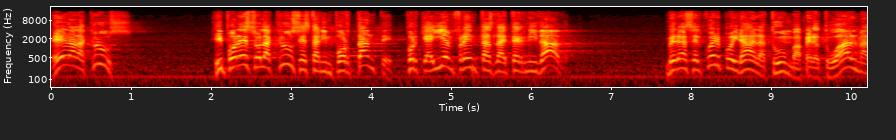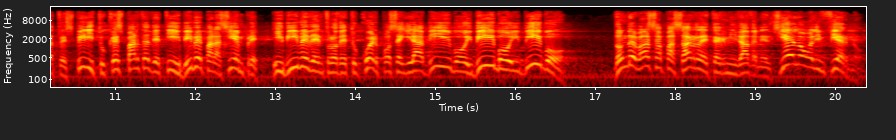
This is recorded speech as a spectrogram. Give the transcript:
era la cruz. Y por eso la cruz es tan importante, porque ahí enfrentas la eternidad. Verás, el cuerpo irá a la tumba, pero tu alma, tu espíritu, que es parte de ti, vive para siempre y vive dentro de tu cuerpo, seguirá vivo y vivo y vivo. ¿Dónde vas a pasar la eternidad? ¿En el cielo o el infierno?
